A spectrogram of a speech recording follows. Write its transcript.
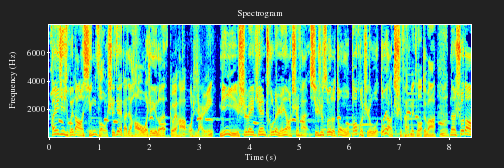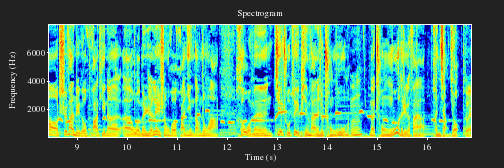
欢迎继续回到《行走世界》，大家好，我是一轮，各位好，我是贾云。民以食为天，除了人要吃饭，其实所有的动物，包括植物，都要吃饭，没错，对吧？嗯。那说到吃饭这个话题呢，呃，我们人类生活环境当中啊，和我们接触最频繁的就宠物嘛。嗯。那宠物的这个饭啊，很讲究。对。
